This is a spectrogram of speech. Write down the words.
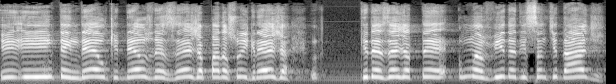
e, e, entender o que Deus deseja para a sua igreja, que deseja ter uma vida de santidade.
